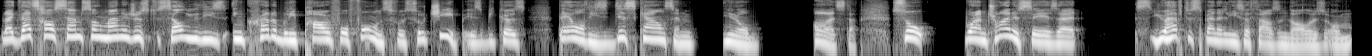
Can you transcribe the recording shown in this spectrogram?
like that's how Samsung manages to sell you these incredibly powerful phones for so cheap is because they have all these discounts and you know all that stuff. So what I'm trying to say is that you have to spend at least a thousand dollars or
